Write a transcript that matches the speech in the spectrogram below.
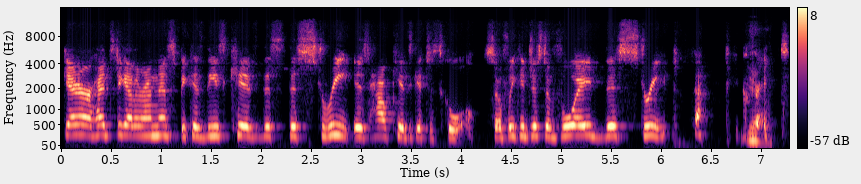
get our heads together on this because these kids, this this street is how kids get to school. So if we could just avoid this street, that would be Yeah. great.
